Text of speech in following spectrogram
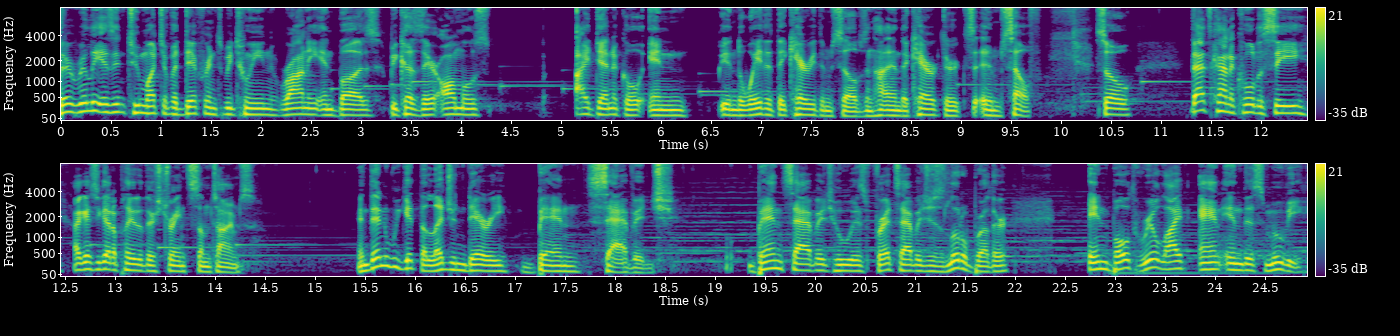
there really isn't too much of a difference between Ronnie and Buzz because they're almost identical in in the way that they carry themselves and how and the character himself. So that's kind of cool to see. I guess you got to play to their strengths sometimes. And then we get the legendary Ben Savage. Ben Savage, who is Fred Savage's little brother in both real life and in this movie.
